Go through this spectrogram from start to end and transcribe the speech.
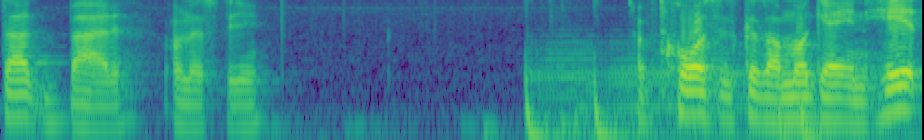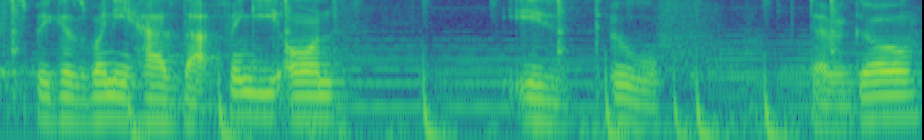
that bad, honestly. Of course, it's because I'm not getting hits, because when he has that thingy on, is oof. There we go.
